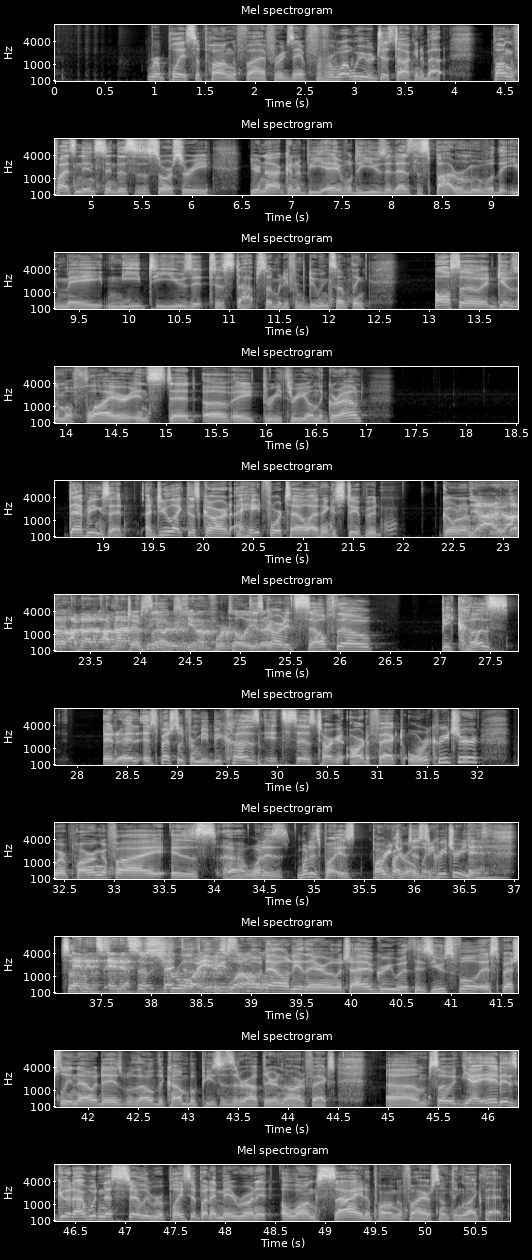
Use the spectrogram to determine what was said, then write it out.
replace a Pongify, for example, for, for what we were just talking about. Pongify is an instant. This is a sorcery. You're not going to be able to use it as the spot removal that you may need to use it to stop somebody from doing something. Also, it gives them a flyer instead of a 3 3 on the ground. That being said, I do like this card. I hate Foretell. I think it's stupid. Going on. Yeah, I, I'm not. I'm not particularly sucks keen on foretell either. this card itself though because and, and especially for me because it says target artifact or creature where Pongify is uh, what is what is is Pongify just only. a creature yeah. It's- and it's- and it's that destroy does give you as some modality there which I agree with is useful especially nowadays with all the combo pieces that are out there in the artifacts. Um, so yeah it is good. I wouldn't necessarily replace it but I may run it alongside a Pongify or something like that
